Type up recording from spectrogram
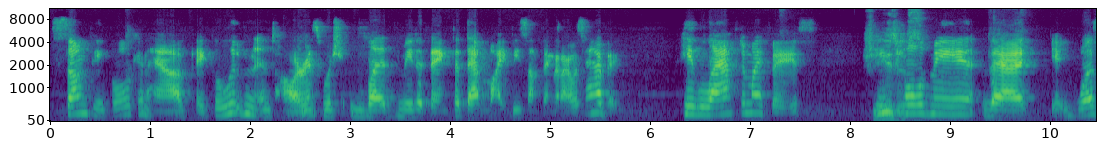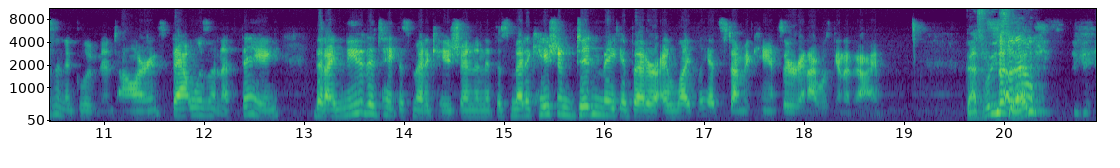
some people can have a gluten intolerance, which led me to think that that might be something that I was having. He laughed in my face. Jesus. He told me that it wasn't a gluten intolerance, that wasn't a thing, that I needed to take this medication, and if this medication didn't make it better, I likely had stomach cancer and I was going to die. That's what he So said. That was,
